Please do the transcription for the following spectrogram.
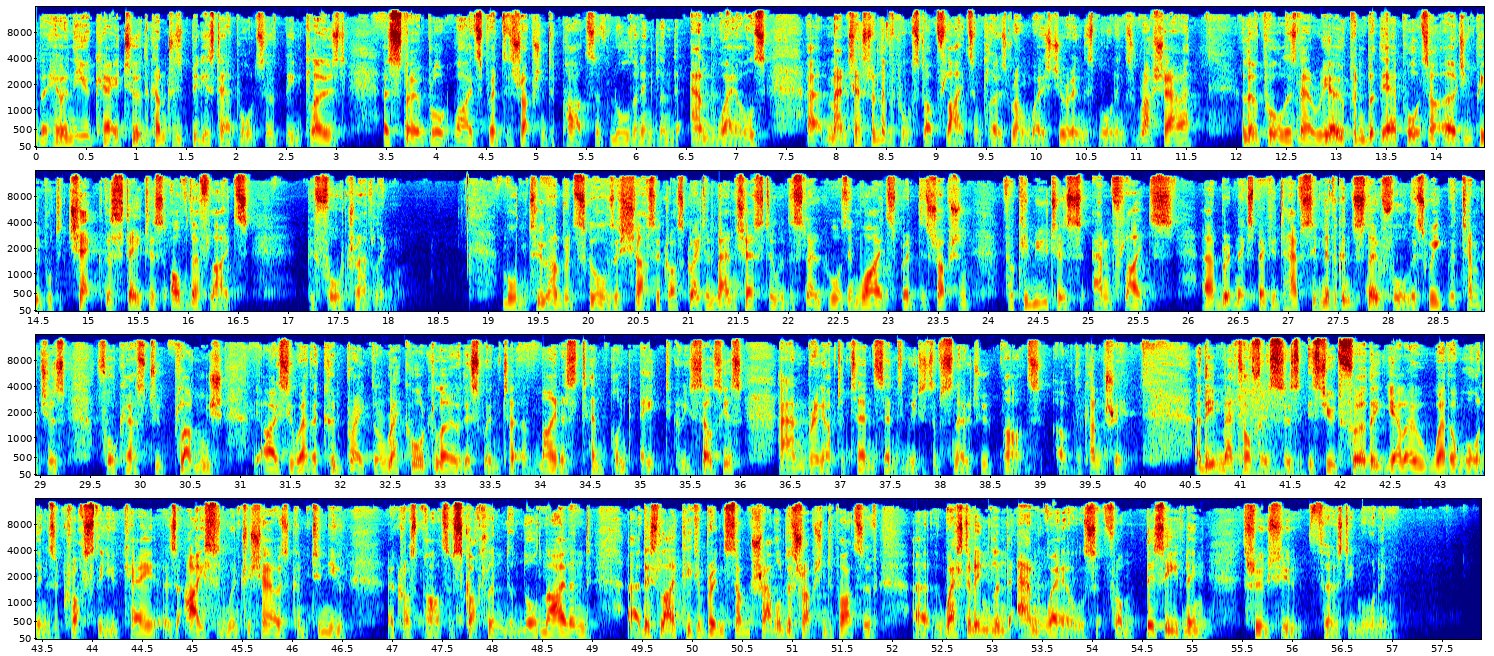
But here in the UK, two of the country's biggest airports have been closed as snow brought widespread disruption to parts of northern England and Wales. Uh, Manchester and Liverpool stopped flights and closed runways during this morning's rush hour. Liverpool has now reopened, but the airports are urging people to check the status of their flights before travelling. More than 200 schools are shut across Greater Manchester, with the snow causing widespread disruption for commuters and flights. Uh, Britain expected to have significant snowfall this week, with temperatures forecast to plunge. The icy weather could break the record low this winter of minus 10.8 degrees Celsius and bring up to 10 centimetres of snow to parts of the country. Uh, the Met Office has issued further yellow weather warnings across the UK as ice and wintry showers continue across parts of Scotland and Northern Ireland. Uh, this likely to bring some travel disruption to parts of uh, the west of England and Wales from this evening through to Thursday morning.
